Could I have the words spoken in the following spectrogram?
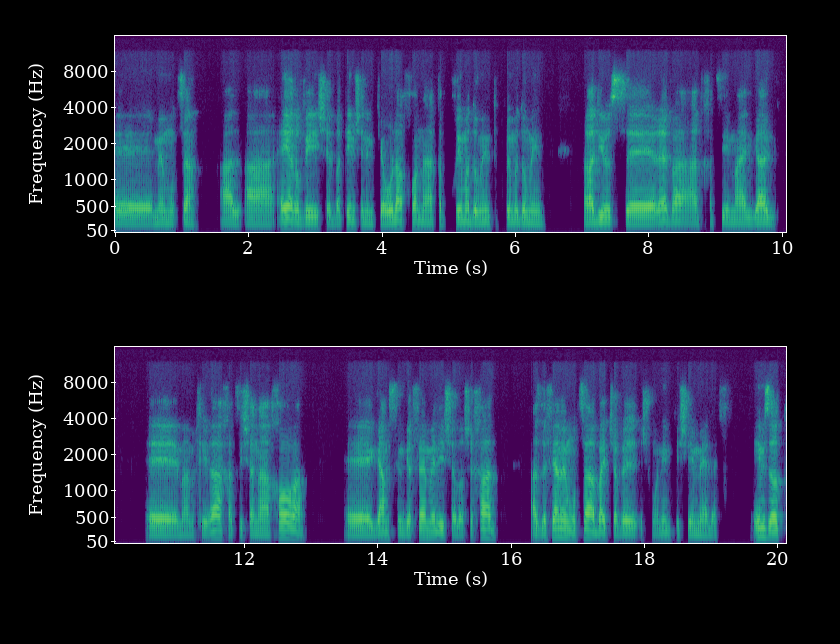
אה, ממוצע על ה-ARV של בתים שנמכרו לאחרונה, תפוחים אדומים, תפוחים אדומים, רדיוס אה, רבע עד חצי מייל גג מהמכירה, חצי שנה אחורה, גם סינגל פמילי, שלוש אחד, אז לפי הממוצע הבית שווה 80-90 אלף. עם זאת,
